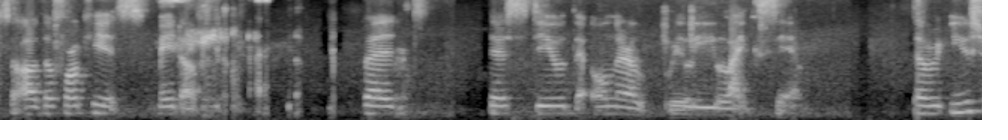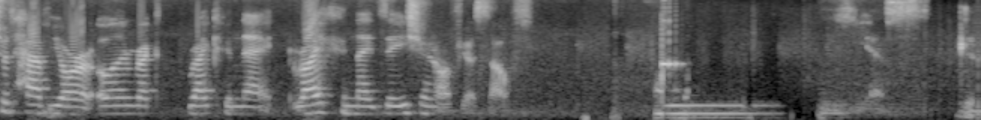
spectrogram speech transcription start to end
So although Forky is made of trash, but there's still the owner really likes him. So you should have your own rec- recogni- recognition of yourself. Yes. Yeah,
